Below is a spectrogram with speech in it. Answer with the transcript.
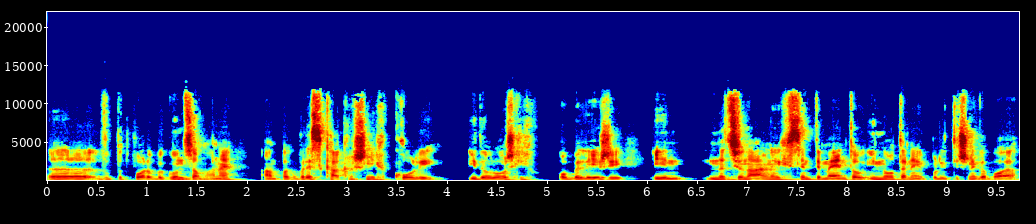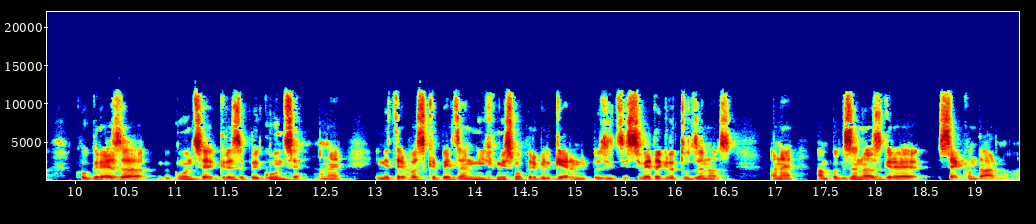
uh, v podporo beguncem, ampak brez kakršnih koli ideoloških obeležij in nacionalnih sentimentov in notranje političnega boja. Ko gre za begunce, gre za begunce in je treba skrbeti za njih. Mi smo v privilegirani poziciji, seveda gre tudi za nas, ampak za nas gre sekundarno.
